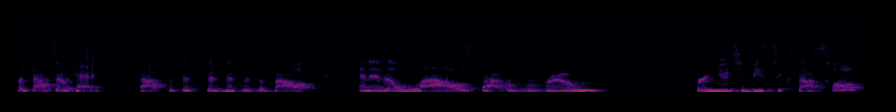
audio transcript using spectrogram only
but that's okay. That's what this business is about. And it allows that room for you to be successful.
